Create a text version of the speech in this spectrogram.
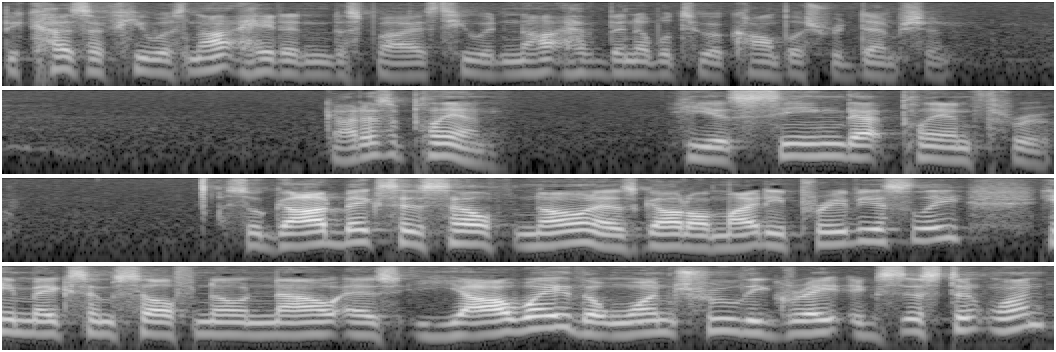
Because if he was not hated and despised, he would not have been able to accomplish redemption. God has a plan. He is seeing that plan through. So God makes himself known as God Almighty previously. He makes himself known now as Yahweh, the one truly great existent one.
